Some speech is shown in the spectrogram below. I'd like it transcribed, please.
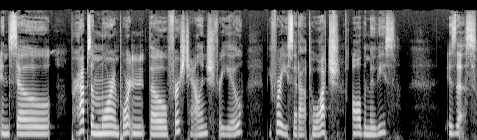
And so, perhaps a more important, though, first challenge for you before you set out to watch all the movies is this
